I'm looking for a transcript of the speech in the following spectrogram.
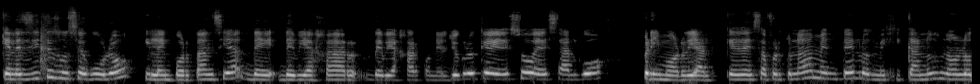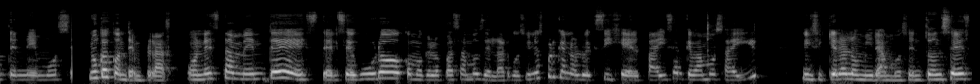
que necesites un seguro y la importancia de, de viajar, de viajar con él. Yo creo que eso es algo primordial, que desafortunadamente los mexicanos no lo tenemos nunca contemplado. Honestamente, este, el seguro como que lo pasamos de largo. Si no es porque no lo exige el país al que vamos a ir, ni siquiera lo miramos. Entonces,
